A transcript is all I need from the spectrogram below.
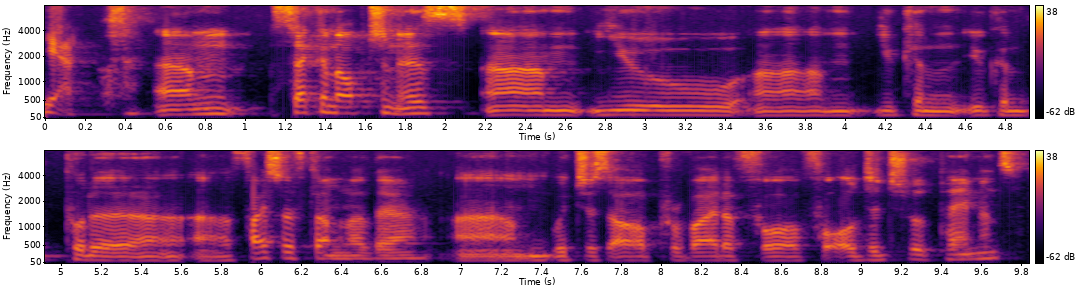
Yeah. Um, second option is um, you um, you can you can put a, a Fiserv terminal there, um, which is our provider for for all digital payments.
